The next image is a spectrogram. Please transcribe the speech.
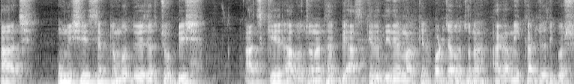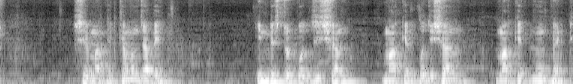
আজ উনিশে সেপ্টেম্বর দুই হাজার চব্বিশ। আজকের আলোচনা থাকবে আজকের দিনের মার্কেট পর্যালোচনা, আগামী কার্য দিবস, সে মার্কেট কেমন যাবে? Investor position, market position, market movement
